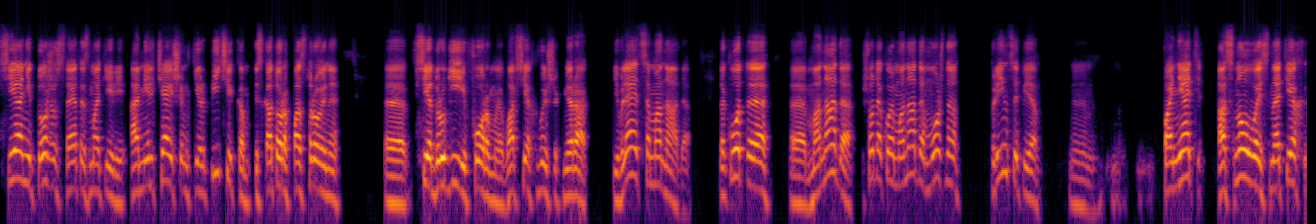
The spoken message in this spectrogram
все они тоже состоят из материи. А мельчайшим кирпичиком, из которых построены э, все другие формы во всех высших мирах, является монада. Так вот, монада, что такое монада, можно, в принципе, понять, основываясь на тех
